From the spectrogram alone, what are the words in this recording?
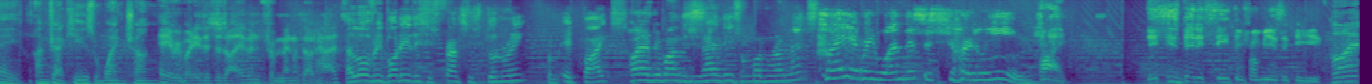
Hey, I'm Jack Hues from Wang Chung. Hey everybody, this is Ivan from Men Without Hats. Hello, everybody. This is Francis Dunnery from It Bites. Hi everyone, this is Andy from Modern Romance. Hi everyone, this is Charlene. Hi. This is Dennis Seaton from Musical Youth. Hi,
